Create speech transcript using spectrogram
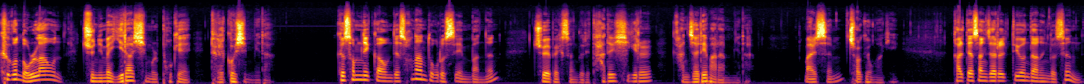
크고 놀라운 주님의 일하심을 보게 될 것입니다. 그 섭리 가운데 선한 도구로 쓰임 받는 주의 백성들이 다 되시기를 간절히 바랍니다. 말씀 적용하기. 갈대상자를 띄운다는 것은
